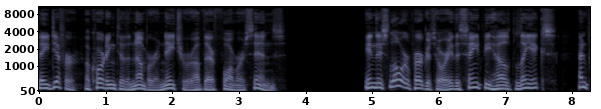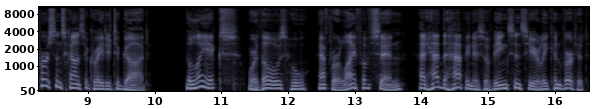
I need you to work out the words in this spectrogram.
They differ according to the number and nature of their former sins. In this lower purgatory the saint beheld laics and persons consecrated to God. The laics were those who, after a life of sin, had had the happiness of being sincerely converted.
